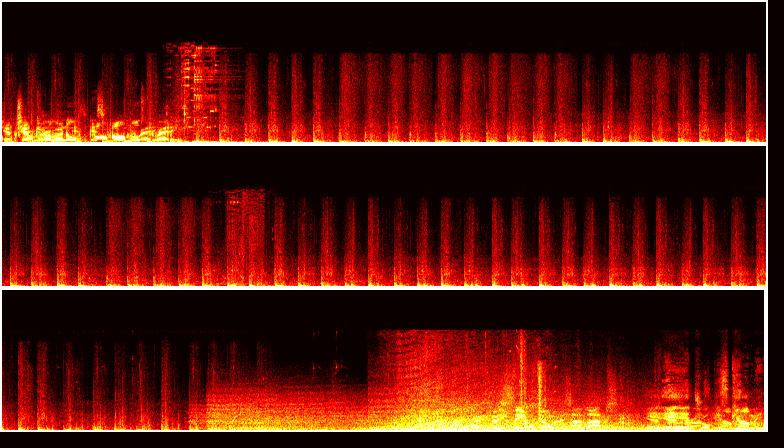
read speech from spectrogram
Chip, chip terminal is almost ready. The safe zone is collapsing. The airdrop is coming.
